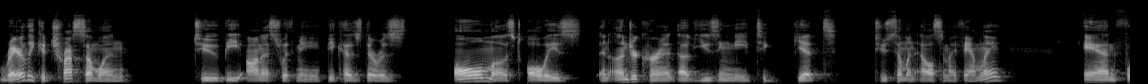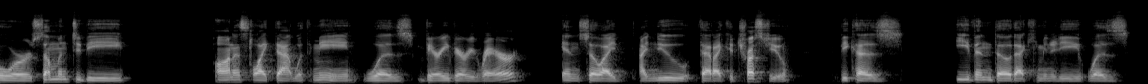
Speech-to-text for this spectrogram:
rarely could trust someone to be honest with me because there was almost always an undercurrent of using me to get to someone else in my family. And for someone to be honest like that with me was very, very rare. And so I, I knew that I could trust you because even though that community was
